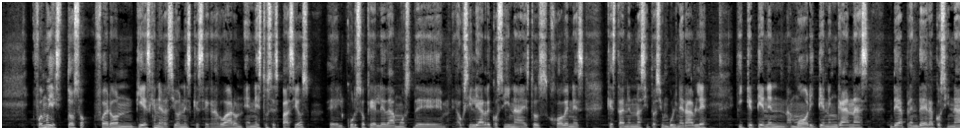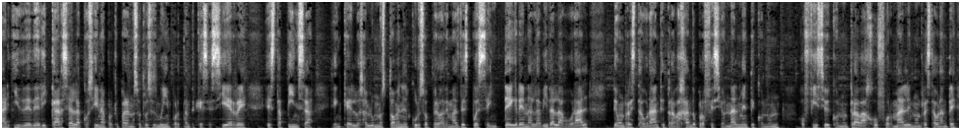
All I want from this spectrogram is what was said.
Fue muy exitoso, fueron 10 generaciones que se graduaron en estos espacios el curso que le damos de auxiliar de cocina a estos jóvenes que están en una situación vulnerable y que tienen amor y tienen ganas de aprender a cocinar y de dedicarse a la cocina, porque para nosotros es muy importante que se cierre esta pinza en que los alumnos tomen el curso, pero además después se integren a la vida laboral de un restaurante, trabajando profesionalmente con un oficio y con un trabajo formal en un restaurante.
